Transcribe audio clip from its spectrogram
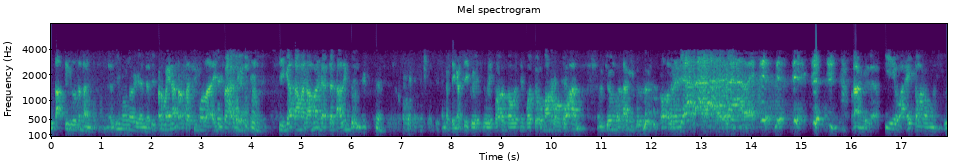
ngomong. tak tiru tenang. Jadi mau ya, jadi permainan harus dimulai. Sehingga sama-sama tidak ada saling tuh. Ngerti-ngerti gue sulit kor atau si pojok rumah rokokan, ujung bertangi dulu. Alhamdulillah. Iya wae cara itu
